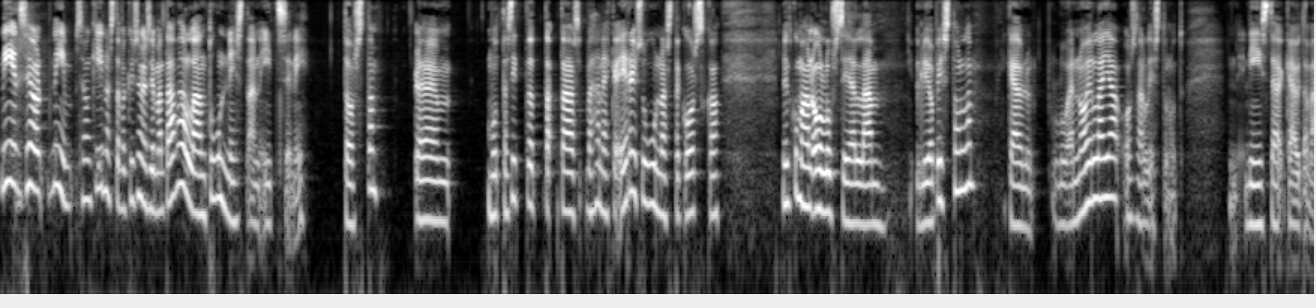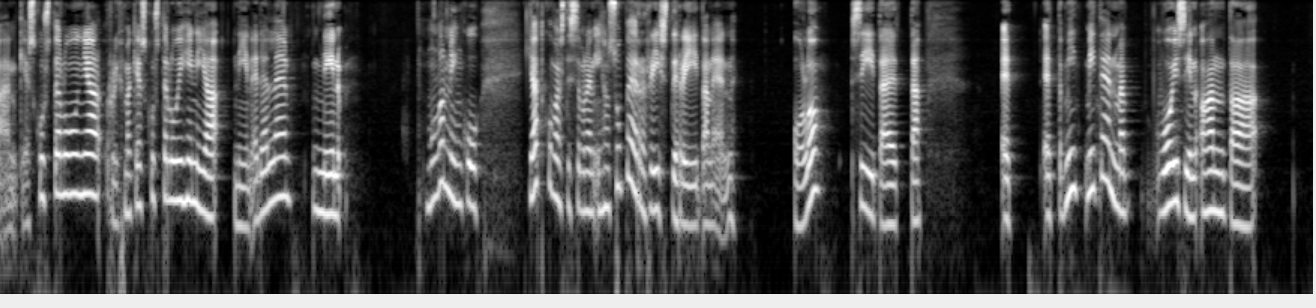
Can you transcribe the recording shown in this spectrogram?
Niin se, on, niin, se on kiinnostava kysymys ja mä tavallaan tunnistan itseni tosta. Öm, mutta sitten taas vähän ehkä eri suunnasta, koska nyt kun mä oon ollut siellä yliopistolla, käynyt luennoilla ja osallistunut niistä käytävään keskusteluun ja ryhmäkeskusteluihin ja niin edelleen, niin mulla on niin kuin jatkuvasti semmoinen ihan superristiriitainen olo siitä, että, et, että mi, miten mä voisin antaa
